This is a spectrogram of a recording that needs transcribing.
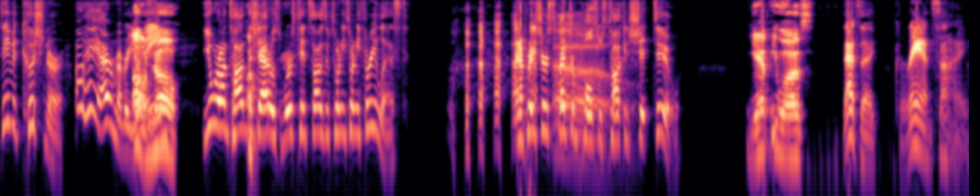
David Kushner. Oh, hey, I remember your oh, name. no. You were on Todd the oh. Shadow's worst hit songs of 2023 list. and I'm pretty sure Spectrum Pulse was talking shit too. Yep, he was. That's a grand sign.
